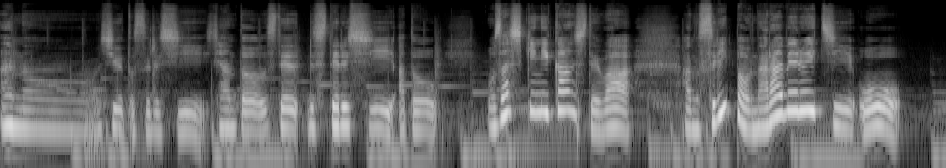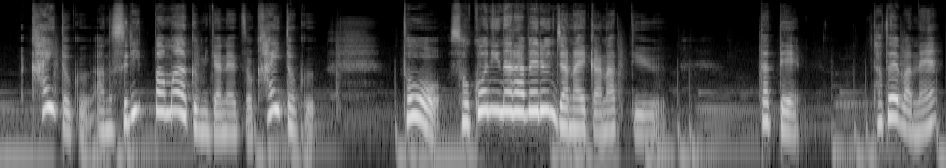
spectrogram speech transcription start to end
あのー、シュートするし、ちゃんと捨て捨てるし、あと、お座敷に関しては、あの、スリッパを並べる位置を書いとく。あの、スリッパマークみたいなやつを書いとく。と、そこに並べるんじゃないかなっていう。だって、例えばね、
